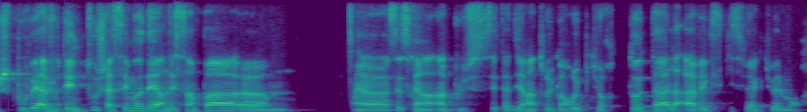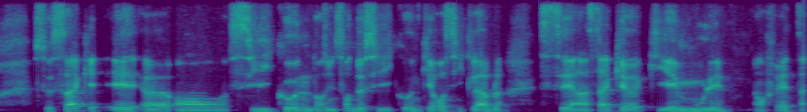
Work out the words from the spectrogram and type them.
je pouvais ajouter une touche assez moderne et sympa, euh, ce serait un, plus, c'est-à-dire un truc en rupture totale avec ce qui se fait actuellement. Ce sac est euh, en silicone, dans une sorte de silicone qui est recyclable. C'est un sac euh, qui est moulé, en fait,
